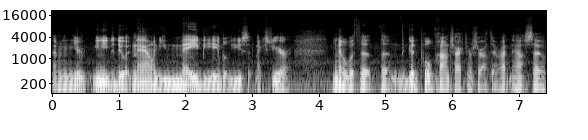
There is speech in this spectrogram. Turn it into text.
I mean, you you need to do it now, and you may be able to use it next year. You know, with the the, the good pool contractors are out there right now, so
